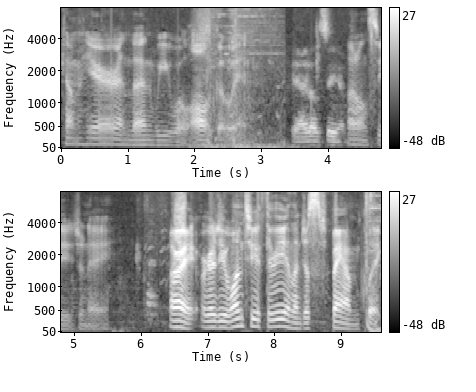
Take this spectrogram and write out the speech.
come here, and then we will all go in. Yeah, I don't see him. I don't see Janae. Alright, we're gonna do one, two, three, and then just spam click.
